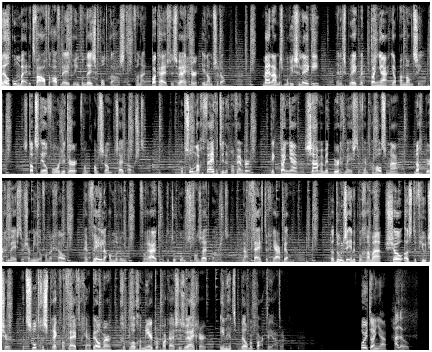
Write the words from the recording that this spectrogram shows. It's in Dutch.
Welkom bij de twaalfde aflevering van deze podcast vanuit Pakhuis de Zwijger in Amsterdam. Mijn naam is Maurice Seleki en ik spreek met Tanja Jatna-Nansing, stadsdeelvoorzitter van Amsterdam Zuidoost. Op zondag 25 november blikt Tanja samen met burgemeester Femke Halsema, nachtburgemeester Shamira van der Geld en vele anderen vooruit op de toekomst van Zuidoost, na 50 jaar Belmer. Dat doen ze in het programma Show Us the Future, het slotgesprek van 50 jaar Belmer, geprogrammeerd door Pakhuis de Zwijger in het Belmer Parktheater. Hoi Tanja. Hallo.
